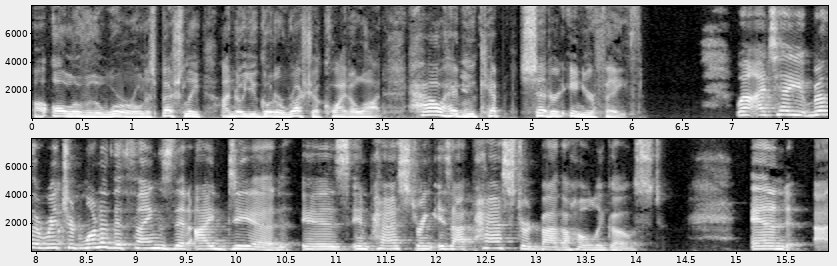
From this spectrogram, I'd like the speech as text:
uh, all over the world? Especially, I know you go to Russia quite a lot. How have yes. you kept centered in your faith? Well, I tell you, Brother Richard, one of the things that I did is in pastoring is I pastored by the Holy Ghost. And I,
